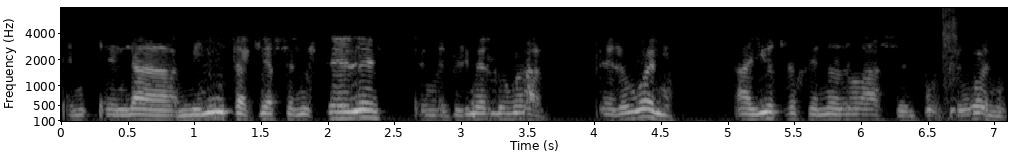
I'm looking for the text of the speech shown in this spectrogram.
en, la minuta que hacen ustedes en el primer lugar. Pero bueno, hay otros que no lo hacen, porque bueno,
